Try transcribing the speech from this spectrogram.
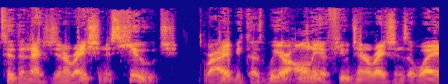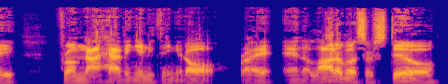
to the next generation is huge, right? Because we are only a few generations away from not having anything at all, right? And a lot of us are still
